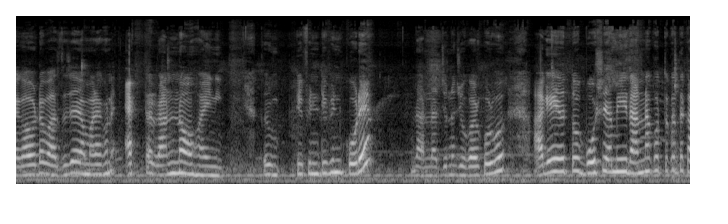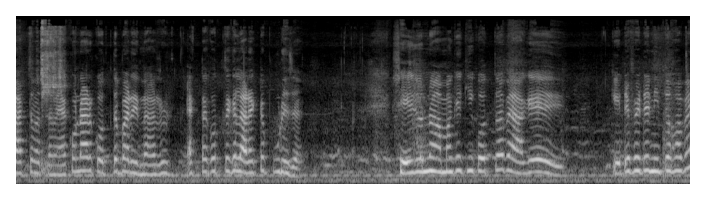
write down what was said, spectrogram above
এগারোটা বাজতে যায়, আমার এখন একটা রান্নাও হয়নি। তো টিফিন টিফিন করে রান্নার জন্য জোগাড় করব। আগে তো বসে আমি রান্না করতে করতে কাটতে পারতাম, এখন আর করতে পারি না, আর একটা করতে গেলে আরেকটা পুড়ে যায়। সেই জন্য আমাকে কি করতে হবে? আগে কেটে ফেটে নিতে হবে।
